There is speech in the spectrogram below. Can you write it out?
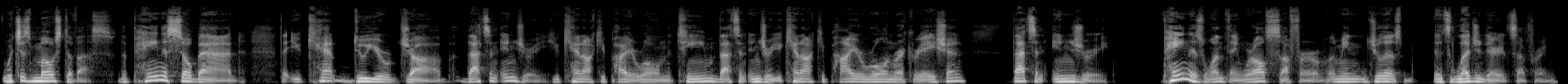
which is most of us. The pain is so bad that you can't mm-hmm. do your job. That's an injury. You can't occupy your role in the team. That's an injury. You can't occupy your role in recreation. That's an injury pain is one thing. We're all suffer. I mean, Julia, it's legendary at suffering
